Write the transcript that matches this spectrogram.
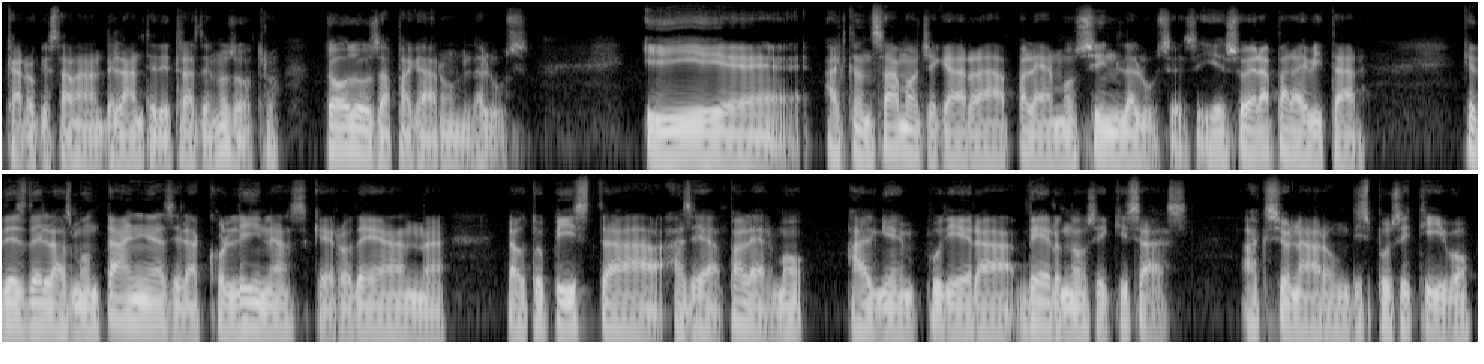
carros que estaban delante detrás de nosotros, todos apagaron la luz. Y eh, alcanzamos a llegar a Palermo sin las luces. Y eso era para evitar que desde las montañas y las colinas que rodean eh, la autopista hacia Palermo, alguien pudiera vernos y quizás accionar un dispositivo,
